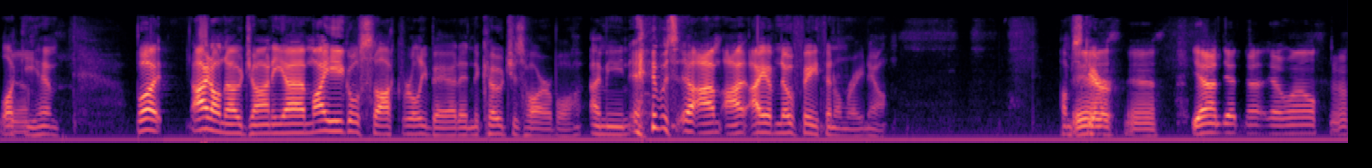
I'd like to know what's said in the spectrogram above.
lucky yeah. him. But I don't know, Johnny. Uh, my Eagles suck really bad, and the coach is horrible. I mean, it was. I'm, I I have no faith in them right now. I'm scared. Yeah, yeah, yeah. Uh, yeah well, uh,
